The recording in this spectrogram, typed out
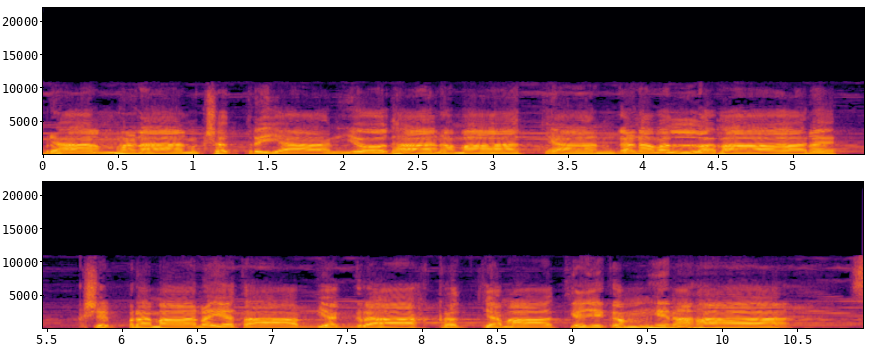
ब्राह्मणान् क्षत्रियान् योधानमात्यान् गणवल्लभान् क्षिप्रमानयता व्यग्राः कृत्यमात्ययिकम् हिनः स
